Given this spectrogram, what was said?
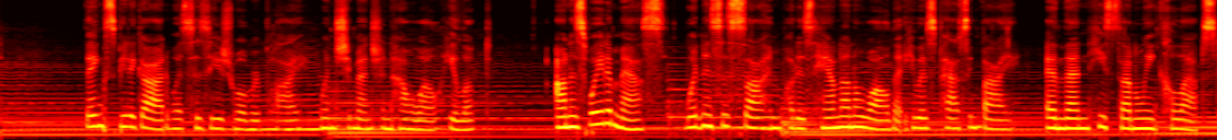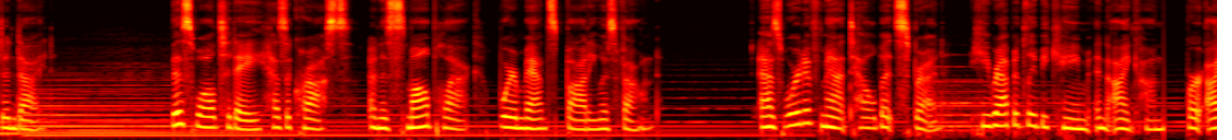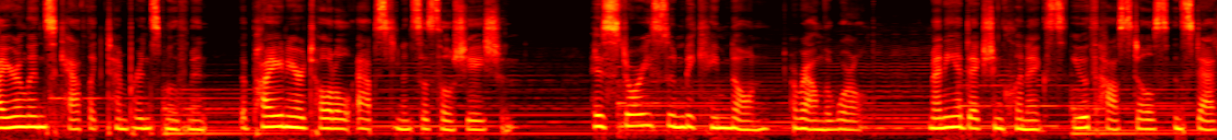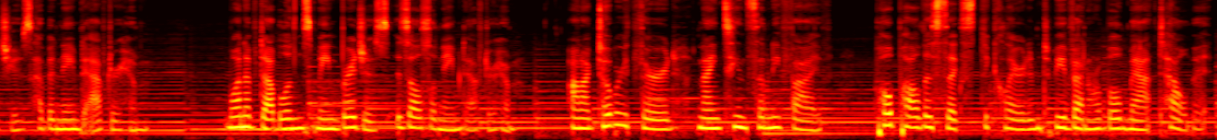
Thanks be to God, was his usual reply when she mentioned how well he looked. On his way to Mass, witnesses saw him put his hand on a wall that he was passing by, and then he suddenly collapsed and died. This wall today has a cross and a small plaque where Matt's body was found. As word of Matt Talbot spread, he rapidly became an icon for Ireland's Catholic temperance movement, the Pioneer Total Abstinence Association. His story soon became known around the world. Many addiction clinics, youth hostels, and statues have been named after him. One of Dublin's main bridges is also named after him. On October 3, 1975, Pope Paul VI declared him to be Venerable Matt Talbot,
